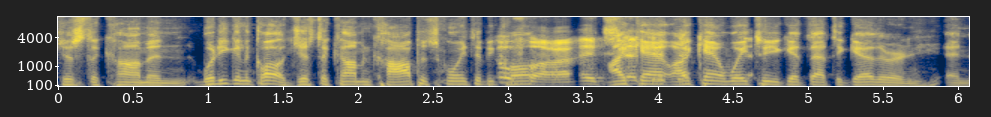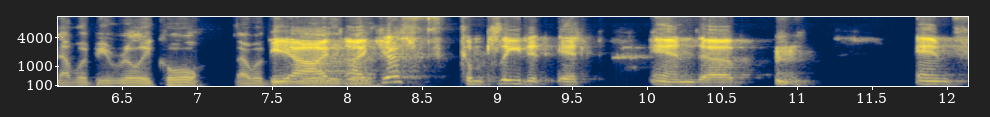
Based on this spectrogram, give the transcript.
just a common. What are you going to call it? Just a common cop. It's going to be called. I can't. that- I can't wait till you get that together, and and that would be really cool. That would be. Yeah, really, I, I just completed it, and uh, and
